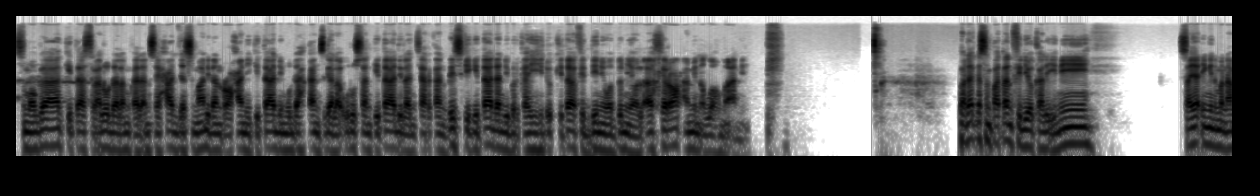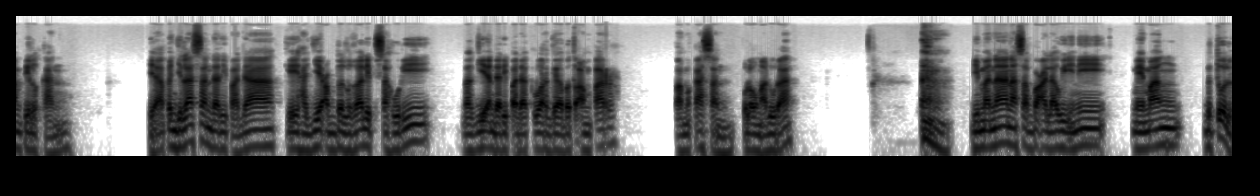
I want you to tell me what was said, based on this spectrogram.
Semoga kita selalu dalam keadaan sehat jasmani dan rohani kita, dimudahkan segala urusan kita, dilancarkan rizki kita, dan diberkahi hidup kita fid dini wa dunya wal akhirah. Amin Allahumma amin. Pada kesempatan video kali ini, saya ingin menampilkan ya penjelasan daripada Kiai Haji Abdul Ghalib Sahuri, bagian daripada keluarga Batu Ampar, Pamekasan, Pulau Madura, di mana nasab Ba'alawi ini memang betul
